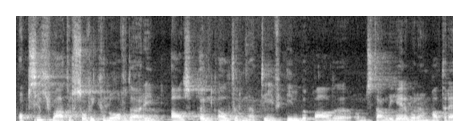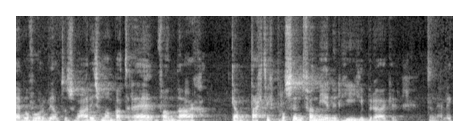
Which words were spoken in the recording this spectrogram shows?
op zich waterstof, ik geloof daarin als een alternatief in bepaalde omstandigheden, waar een batterij bijvoorbeeld te zwaar is. Maar een batterij vandaag kan 80% van die energie gebruiken. Een,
